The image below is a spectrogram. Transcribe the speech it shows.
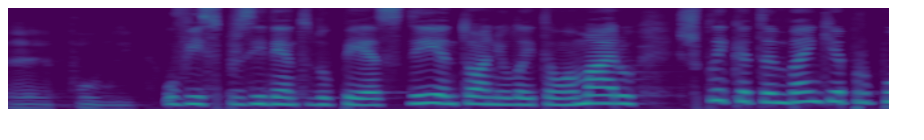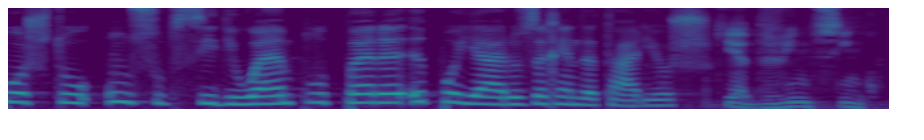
uh, público. O vice-presidente do PSD, António Leitão Amaro, explica também que é proposto um subsídio amplo para apoiar os arrendatários. Que é de 25%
